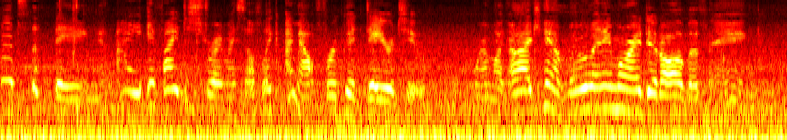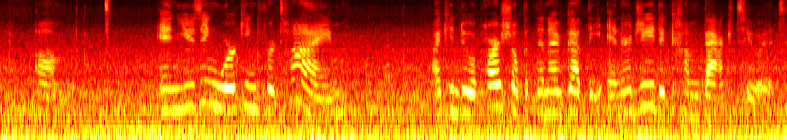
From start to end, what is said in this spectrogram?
that's the thing. I if I destroy myself, like I'm out for a good day or two, where I'm like, I can't move anymore. I did all the thing. Um, and using working for time, I can do a partial, but then I've got the energy to come back to it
